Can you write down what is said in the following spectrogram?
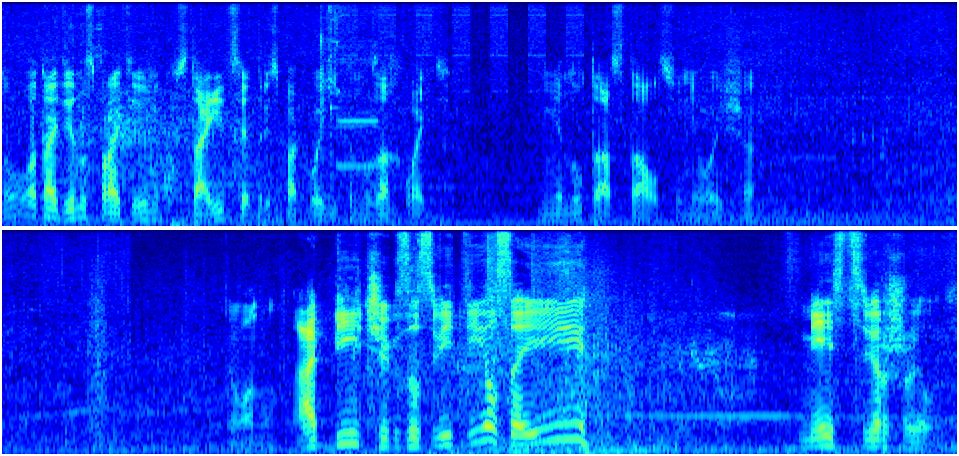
Ну вот один из противников стоит себе приспокойненько на захвате. Минута осталась у него еще. Вон он. Обидчик засветился и... Месть свершилась.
